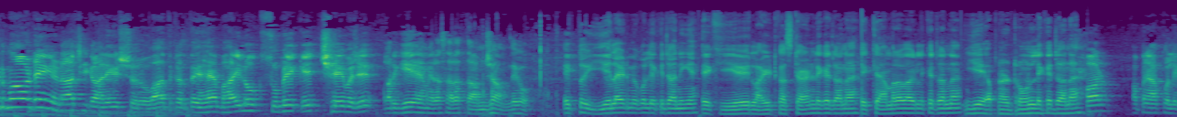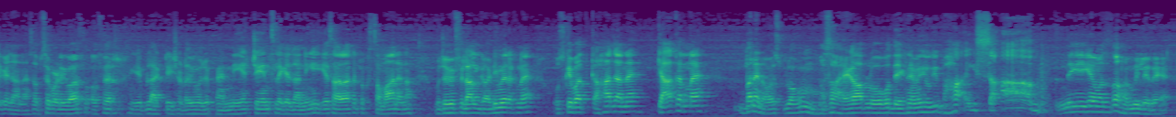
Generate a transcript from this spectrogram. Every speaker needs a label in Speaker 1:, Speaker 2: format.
Speaker 1: Good morning and आज की कहानी की शुरुआत करते हैं। भाई लोग, सुबह के छह बजे और ये है मेरा सारा तामझाम। देखो, एक तो ये लाइट मेरे को लेके जानी है, एक ये लाइट का स्टैंड लेके जाना है, एक कैमरा बैग लेके जाना है, ये अपना ड्रोन लेके जाना है और अपने आप को लेके जाना है, सबसे बड़ी बात। और फिर ये ब्लैक टी शर्ट अभी मुझे पहननी है, चेन्स लेके जानी है, ये सारा का जो सामान है ना, मुझे भी फ़िलहाल गाड़ी में रखना है। उसके बाद कहाँ जाना है, क्या करना है, बने रहो। इस ब्लॉग में मज़ा आएगा आप लोगों को देखने में, क्योंकि भाई साहब, ज़िंदगी के मज़े तो हम ही ले रहे हैं।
